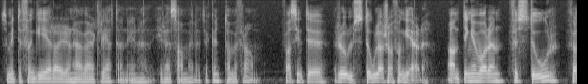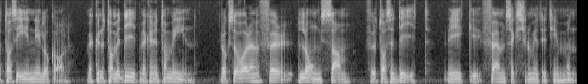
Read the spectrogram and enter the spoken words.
som inte fungerar i den här verkligheten, i, den här, i det här samhället. Jag kunde inte ta mig fram. Det fanns inte rullstolar som fungerade. Antingen var den för stor för att ta sig in i en lokal. Men jag kunde ta mig dit, men jag kunde inte ta mig in. Eller också var den för långsam för att ta sig dit. Den gick i 5-6 kilometer i timmen.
